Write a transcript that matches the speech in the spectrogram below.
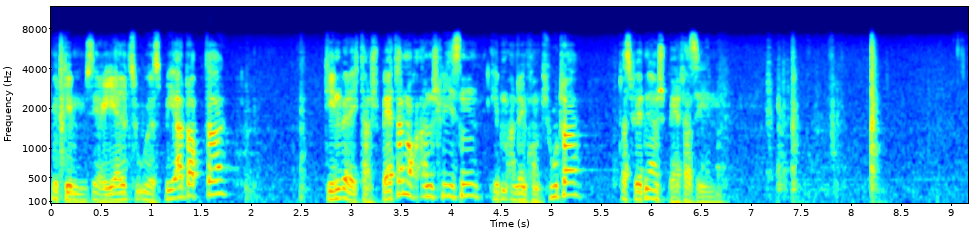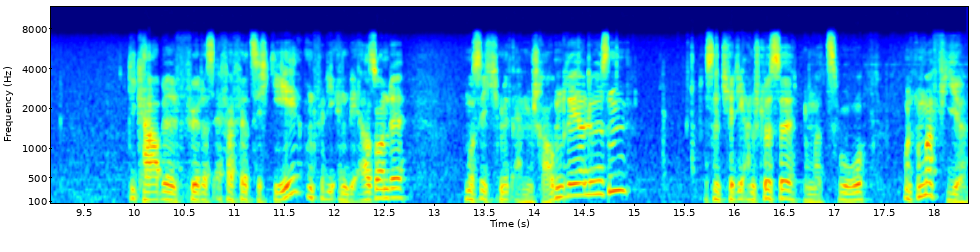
mit dem seriell zu USB-Adapter, den werde ich dann später noch anschließen, eben an den Computer. Das werden wir dann später sehen. Die Kabel für das FA40G und für die NBR-Sonde muss ich mit einem Schraubendreher lösen. Das sind hier die Anschlüsse Nummer 2 und Nummer 4.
